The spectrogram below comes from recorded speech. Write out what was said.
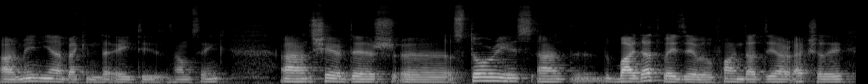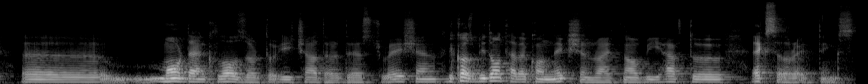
Armenia back in the 80s something and share their uh, stories. And by that way they will find that they are actually uh, more than closer to each other their situation. Because we don't have a connection right now we have to accelerate things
